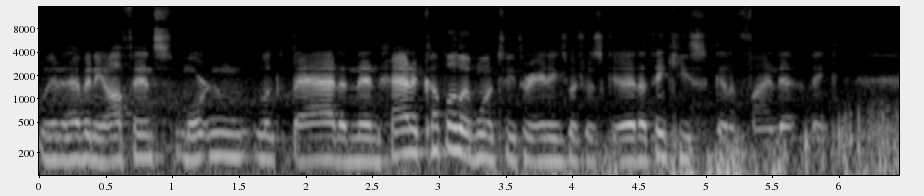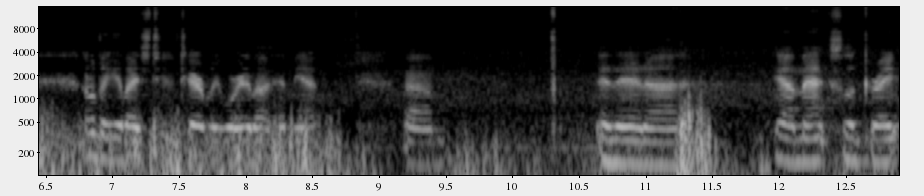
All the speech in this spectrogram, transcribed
we didn't have any offense. Morton looked bad, and then had a couple of one, two, three innings, which was good. I think he's going to find it. I think I don't think anybody's too terribly worried about him yet. Um, and then uh, yeah, Max looked great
